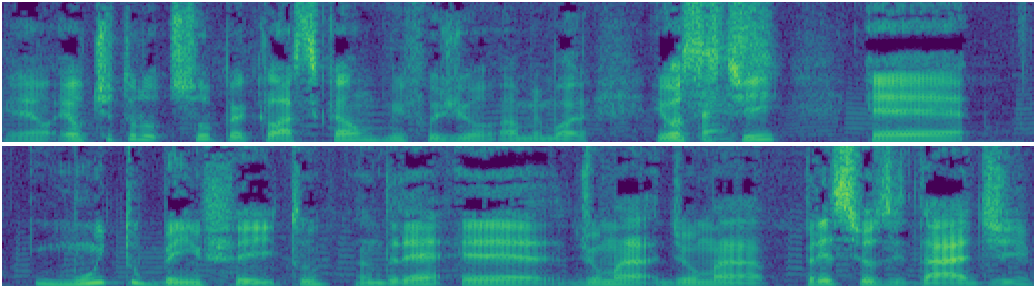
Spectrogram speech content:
É, é um título super classicão, me fugiu a memória. Eu Acontece. assisti é muito bem feito, André, é de uma, de uma preciosidade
